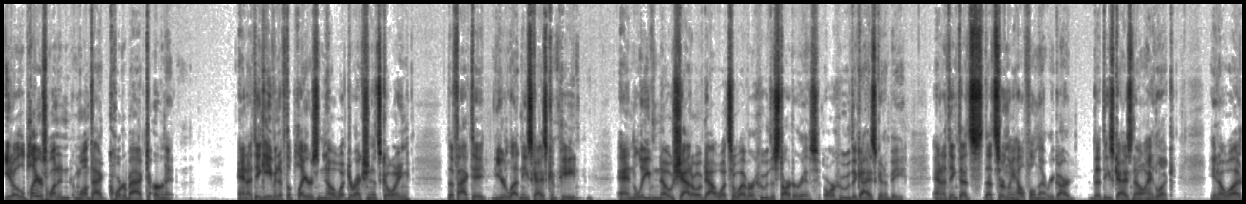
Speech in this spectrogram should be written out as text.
you know, the players want to, want that quarterback to earn it, and I think even if the players know what direction it's going, the fact that you're letting these guys compete and leave no shadow of doubt whatsoever who the starter is or who the guy's going to be, and I think that's that's certainly helpful in that regard that these guys know. Hey, look, you know what?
